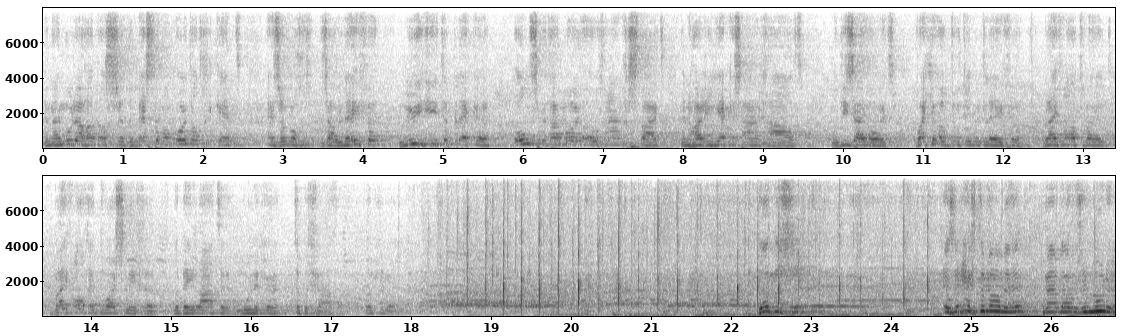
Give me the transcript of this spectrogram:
En mijn moeder had als ze de beste man ooit had gekend en zo nog zou leven, nu hier ter plekke ons met haar mooie ogen aangestaard en Harry Jekkers aangehaald. Want die zei ooit, wat je ook doet in het leven, blijf altijd, blijf altijd dwars liggen. Dan ben je later moeilijker te begraven. Dankjewel. Dat is, eh, is een echte man, hè? Praat over zijn moeder.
